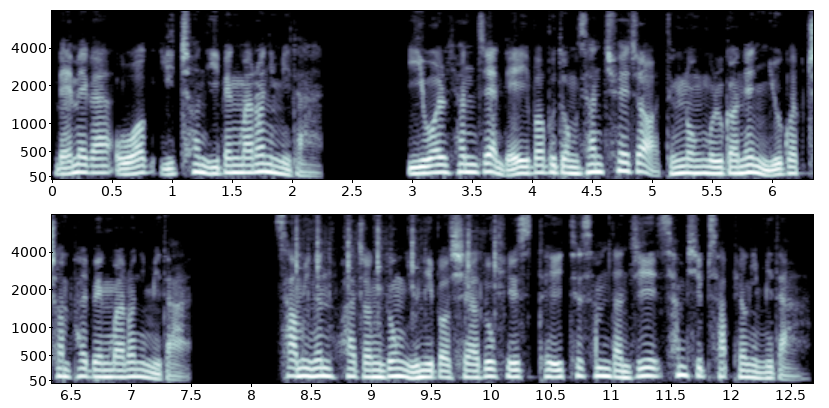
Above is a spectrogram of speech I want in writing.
매매가 5억 2천2백만원입니다. 2월 현재 네이버 부동산 최저 등록 물건은 6억 1,800만원입니다. 3위는 화정동 유니버시아도 힐스테이트 3단지 34평입니다.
